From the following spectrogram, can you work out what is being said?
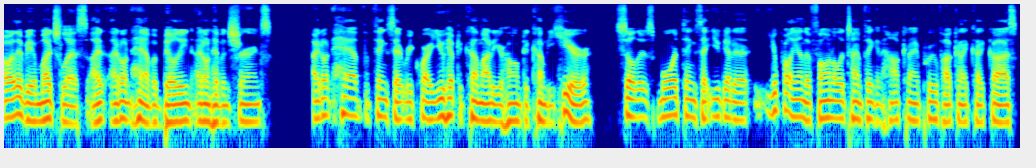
Oh, they'd be much less. I, I don't have a building. I don't have insurance. I don't have the things that require you have to come out of your home to come to here. So there's more things that you gotta. You're probably on the phone all the time thinking, how can I improve? How can I cut costs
